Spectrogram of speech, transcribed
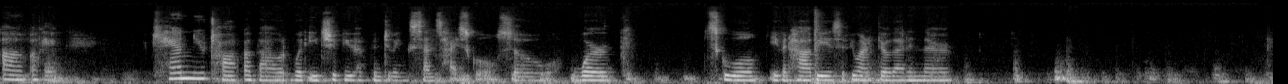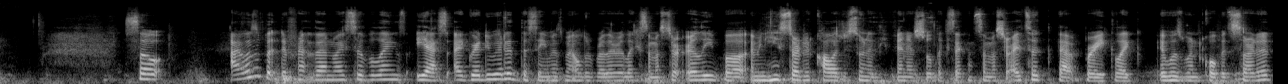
Um, okay. Can you talk about what each of you have been doing since high school? So, work, school, even hobbies, if you want to throw that in there. So I was a bit different than my siblings. Yes, I graduated the same as my older brother, like semester early, but I mean, he started college as soon as he finished, so like second semester. I took that break, like it was when COVID started.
